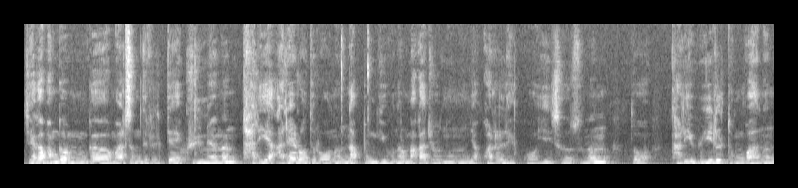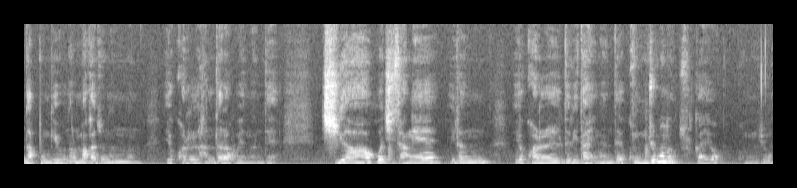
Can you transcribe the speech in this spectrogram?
제가 방금 그 말씀드릴 때 귀면은 다리 아래로 들어오는 나쁜 기운을 막아주는 역할을 했고 이 서수는 또 다리 위를 통과하는 나쁜 기운을 막아주는 역할을 한다라고 했는데 지하하고 지상에 이런 역할들이 다 있는데 공중은 없을까요? 공중?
